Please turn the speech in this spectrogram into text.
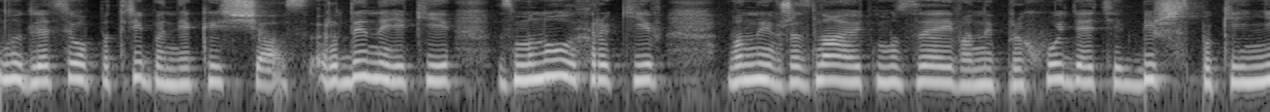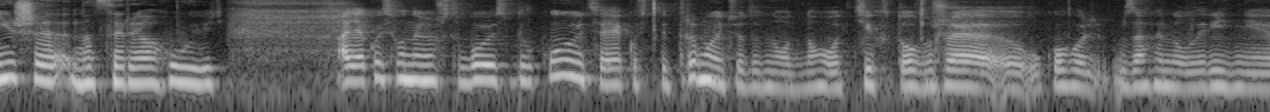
ну, для цього потрібен якийсь час. Родини, які з минулих років вони вже знають музей, вони приходять і більш спокійніше на це реагують. А якось вони між собою спілкуються, якось підтримують один одного. От ті, хто вже е, у кого загинули рідні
